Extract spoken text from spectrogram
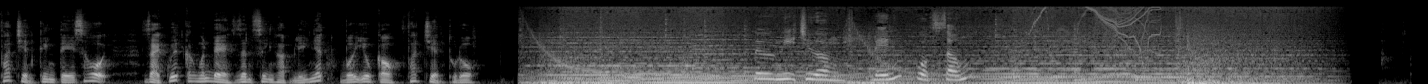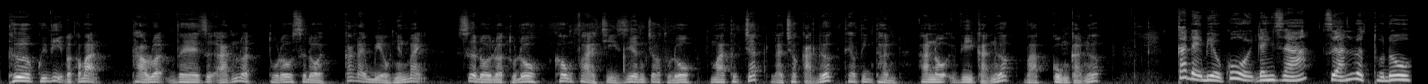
phát triển kinh tế xã hội, giải quyết các vấn đề dân sinh hợp lý nhất với yêu cầu phát triển thủ đô. Từ nghị trường đến cuộc sống. Thưa quý vị và các bạn, thảo luận về dự án luật thủ đô sửa đổi, các đại biểu nhấn mạnh sửa đổi luật thủ đô không phải chỉ riêng cho thủ đô mà thực chất là cho cả nước theo tinh thần Hà Nội vì cả nước và cùng cả nước. Các đại biểu Quốc hội đánh giá dự án luật thủ đô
